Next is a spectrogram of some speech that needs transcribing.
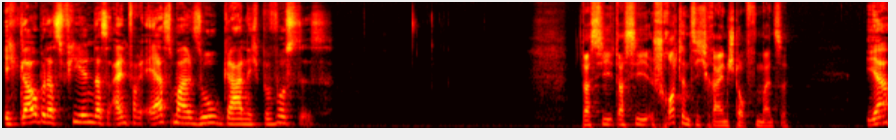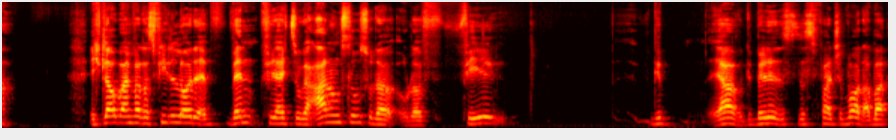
Ich glaube, dass vielen das einfach erstmal so gar nicht bewusst ist. Dass sie, dass sie Schrott in sich reinstopfen, meinst du? Ja. Ich glaube einfach, dass viele Leute, wenn vielleicht sogar ahnungslos oder, oder fehl. Ja, gebildet ist das falsche Wort, aber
